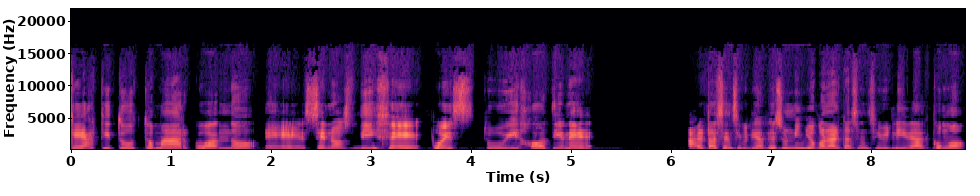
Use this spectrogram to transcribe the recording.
qué actitud tomar cuando eh, se nos dice, pues tu hijo tiene alta sensibilidad, es un niño con alta sensibilidad. ¿Cómo,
